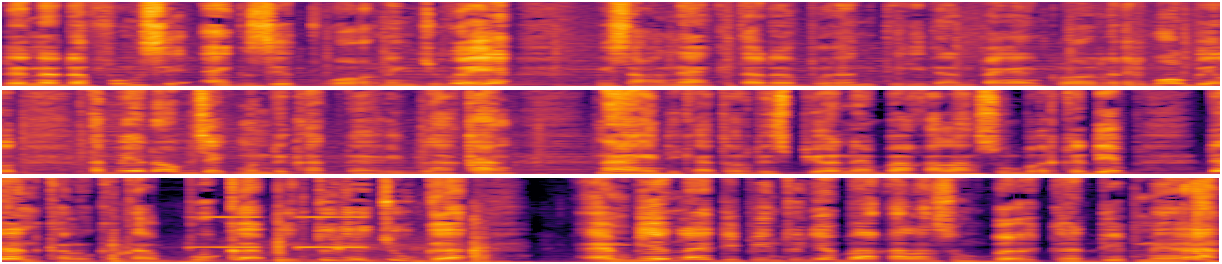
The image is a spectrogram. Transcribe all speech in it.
Dan ada fungsi exit warning juga ya. Misalnya kita udah berhenti dan pengen keluar dari mobil, tapi ada objek mendekat dari belakang. Nah, indikator di spionnya bakal langsung berkedip dan kalau kita buka pintunya juga, Ambient light di pintunya bakal langsung berkedip merah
